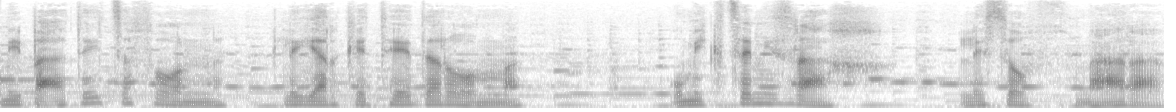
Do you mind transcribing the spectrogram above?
מפאתי צפון לירכתי דרום, ומקצה מזרח לסוף מערב.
